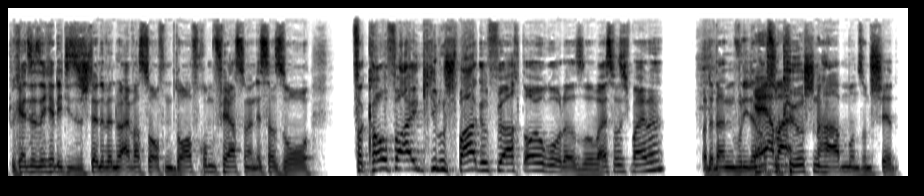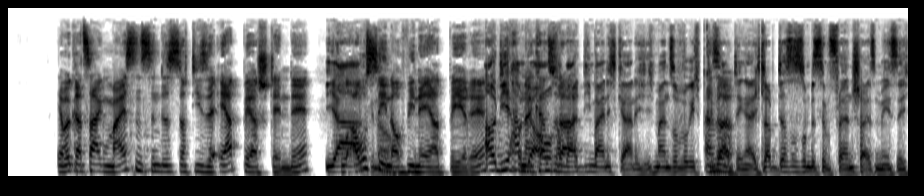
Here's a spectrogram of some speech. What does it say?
du kennst ja sicherlich diese Stände, wenn du einfach so auf dem Dorf rumfährst und dann ist da so, verkaufe ein Kilo Spargel für 8 Euro oder so. Weißt du, was ich meine? Oder dann, wo die dann Ja, auch so Kirschen haben und so ein Shit. Ich wollte gerade sagen, meistens sind es doch diese Erdbeerstände, Ja, wo aussehen genau. auch wie eine Erdbeere. Aber die haben wir auch, aber die meine ich gar nicht. Ich meine so wirklich. Privatdinger. Ich glaube, das ist so ein bisschen Franchise-mäßig.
